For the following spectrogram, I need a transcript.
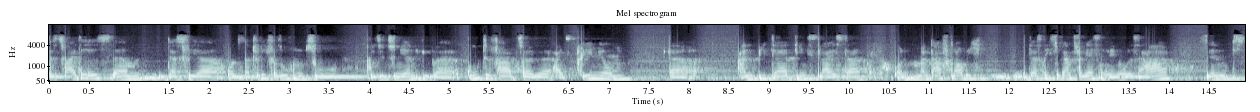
das Zweite ist, ähm, dass wir uns natürlich versuchen zu positionieren über gute Fahrzeuge als Premium. Äh, Anbieter, Dienstleister. Und man darf, glaube ich, das nicht so ganz vergessen. In den USA sind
